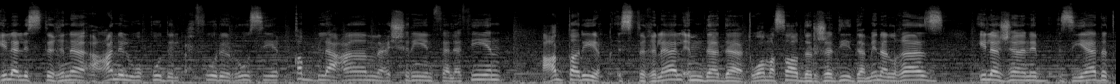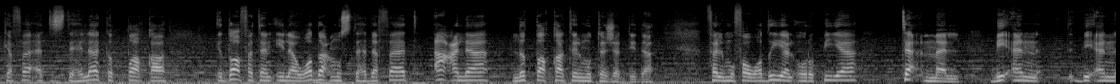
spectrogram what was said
إلى الاستغناء عن الوقود الأحفوري الروسي قبل عام 2030 عن طريق استغلال إمدادات ومصادر جديدة من الغاز إلى جانب زيادة كفاءة استهلاك الطاقة إضافة إلى وضع مستهدفات أعلى للطاقات المتجددة. فالمفوضية الأوروبية تأمل بأن بأن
